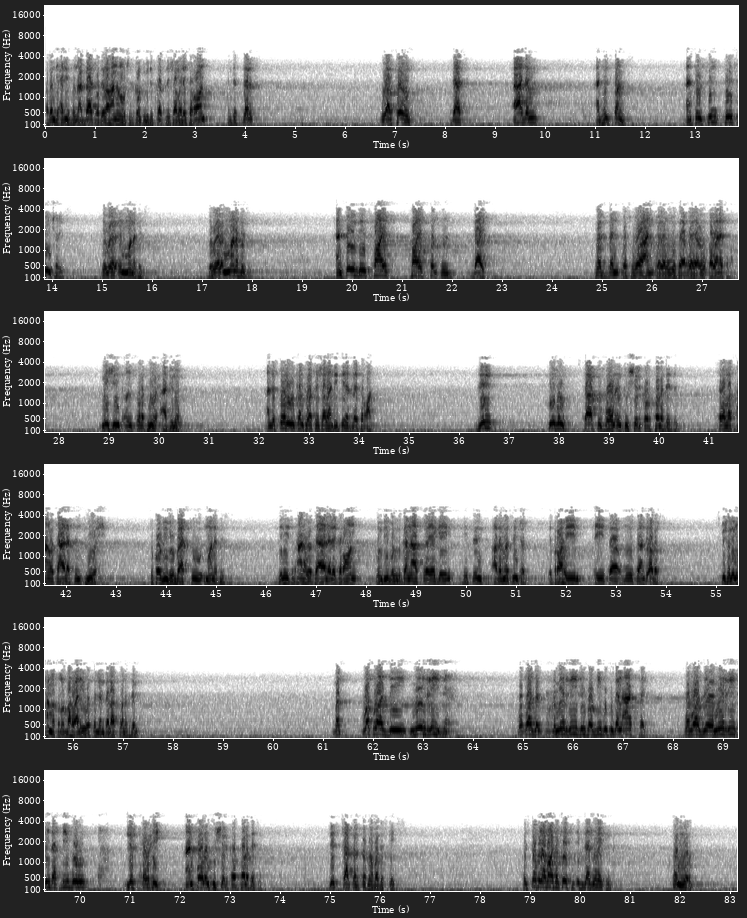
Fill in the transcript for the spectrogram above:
Upon the hadith of Abbas radiallahu anhu, which is going to be discussed inshallah later on in this verse, we are told that Adam and his sons until two centuries they were in monotheism. They were in monotheism. Until these five five persons died. ودا وسواعا ويغوث ويعوق ونسرا mentioned on Surah Nuh as you know. And the story will come to us inshallah in details later on. Then people start to fall into shirk or polytheism. So Allah subhanahu wa ta'ala sent Nuh to call people back to monotheism. Then he subhanahu wa ta'ala later on, when people began astray again, he sent other messengers, Ibrahim, Isa, Musa and the others. Especially Muhammad sallallahu alayhi wa sallam, the last one of them. But what was the main reason? What was the, the main reason for people to go astray? What was the main reason that people left Tawheed and fall into shirk or polytheism? This chapter is talking about this case. It's talking about a case of exaggerating. One word.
